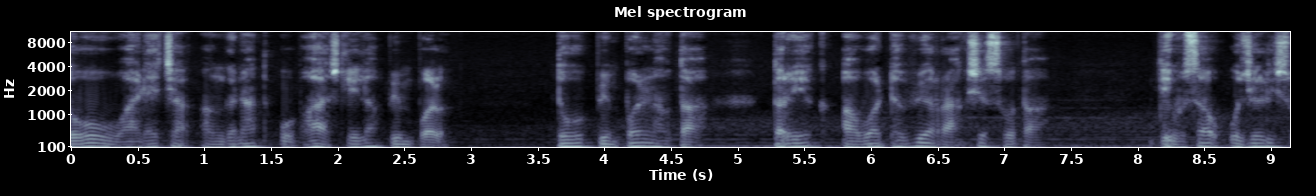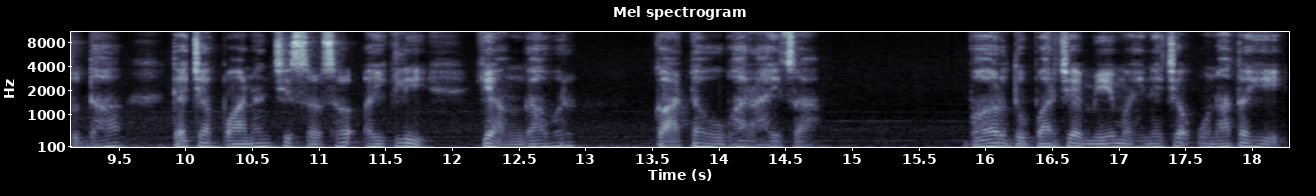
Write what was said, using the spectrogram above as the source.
तो वाड्याच्या अंगणात उभा असलेला पिंपळ. तो पिंपळ नव्हता तर एक अवाढव्य राक्षस होता. दिवसा उजेडीसुद्धा त्याच्या पानांची सळसळ ऐकली की अंगावर काटा उभा राहायचा. भर दुपारच्या मे महिन्याच्या उन्हातही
